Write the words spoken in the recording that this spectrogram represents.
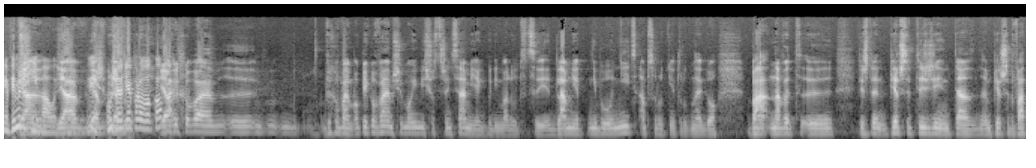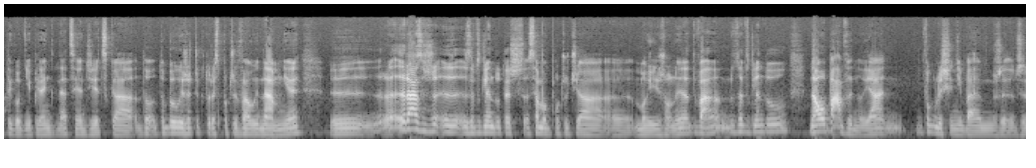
Ja wiem, że się nie bałeś. Ja, tak, wiesz, muszę cię prowokować. Ja wychowałem, y, wychowałem, opiekowałem się moimi siostrzeńcami, jak byli malutcy. Dla mnie nie było nic absolutnie trudnego, ba nawet, y, wiesz, ten pierwszy tydzień, ta, pierwsze dwa tygodnie pielęgnacja dziecka, to, to były rzeczy, które spoczywały na mnie. Y, raz że, ze względu też samopoczucia mojej żony, a dwa ze względu na obawy. No ja w ogóle się nie bałem, że, że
